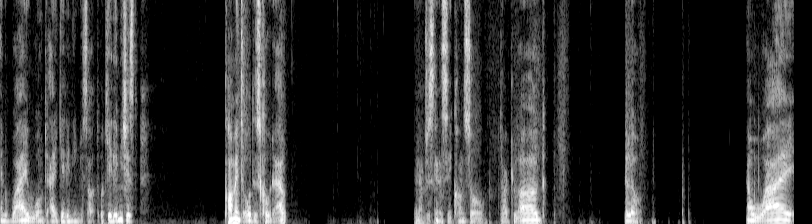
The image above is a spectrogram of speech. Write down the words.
And why won't I get any result? Okay, let me just comment all this code out. And I'm just gonna say console.log hello. Now, why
